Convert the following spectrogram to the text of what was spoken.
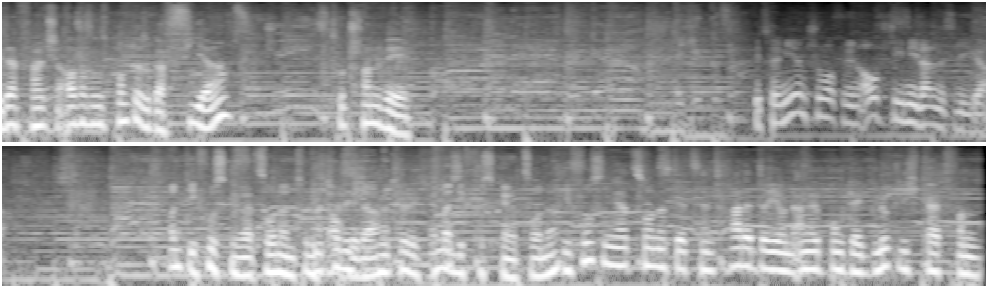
Wieder falsche Auslassungspunkte, sogar vier. Das tut schon weh. Wir trainieren schon mal für den Aufstieg in die Landesliga. Und die Fußgängerzone natürlich, auch Natürlich, wieder. natürlich. Immer die Fußgängerzone. Die Fußgängerzone ist der zentrale Dreh- und Angelpunkt der Glücklichkeit von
